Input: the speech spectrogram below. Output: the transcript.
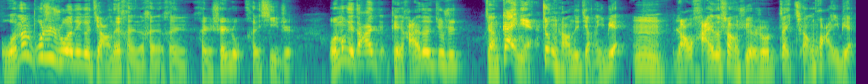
我们不是说这个讲的很很很很深入很细致，我们给大家给孩子就是讲概念，正常的讲一遍，嗯，然后孩子上学的时候再强化一遍，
